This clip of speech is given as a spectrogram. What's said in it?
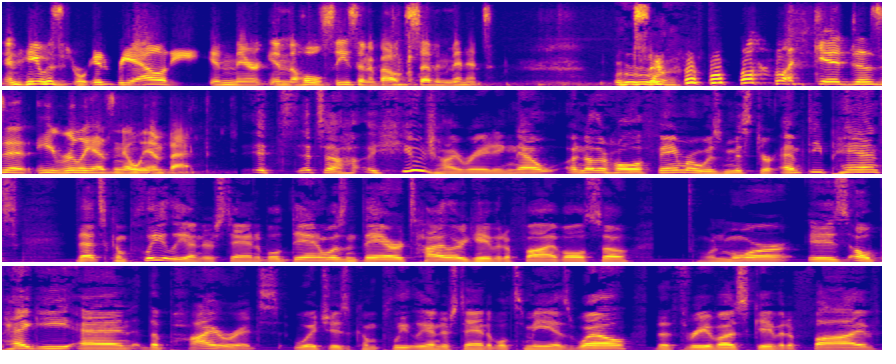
And he was in reality in there in the whole season about seven minutes. Right. like it doesn't. He really has no impact. it's it's a, a huge high rating. Now another Hall of Famer was Mr. Empty Pants. That's completely understandable. Dan wasn't there. Tyler gave it a five. Also, one more is oh Peggy and the Pirates, which is completely understandable to me as well. The three of us gave it a five.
